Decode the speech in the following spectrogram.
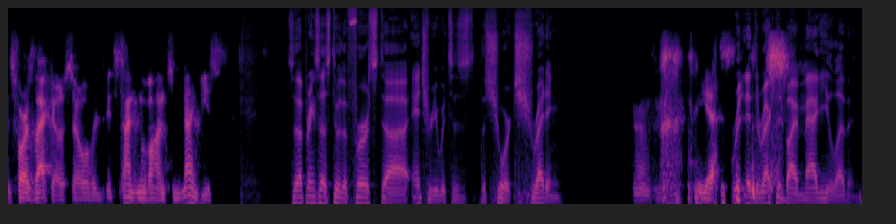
as far as that goes. So it's time to move on to 90s. so that brings us to the first uh, entry which is the short shredding Um, yes. written and directed by Maggie Levin.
